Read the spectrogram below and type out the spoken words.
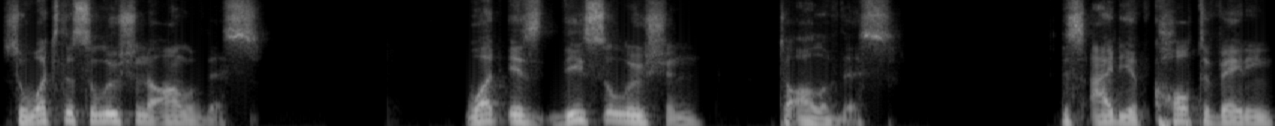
So, what's the solution to all of this? What is the solution to all of this? This idea of cultivating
